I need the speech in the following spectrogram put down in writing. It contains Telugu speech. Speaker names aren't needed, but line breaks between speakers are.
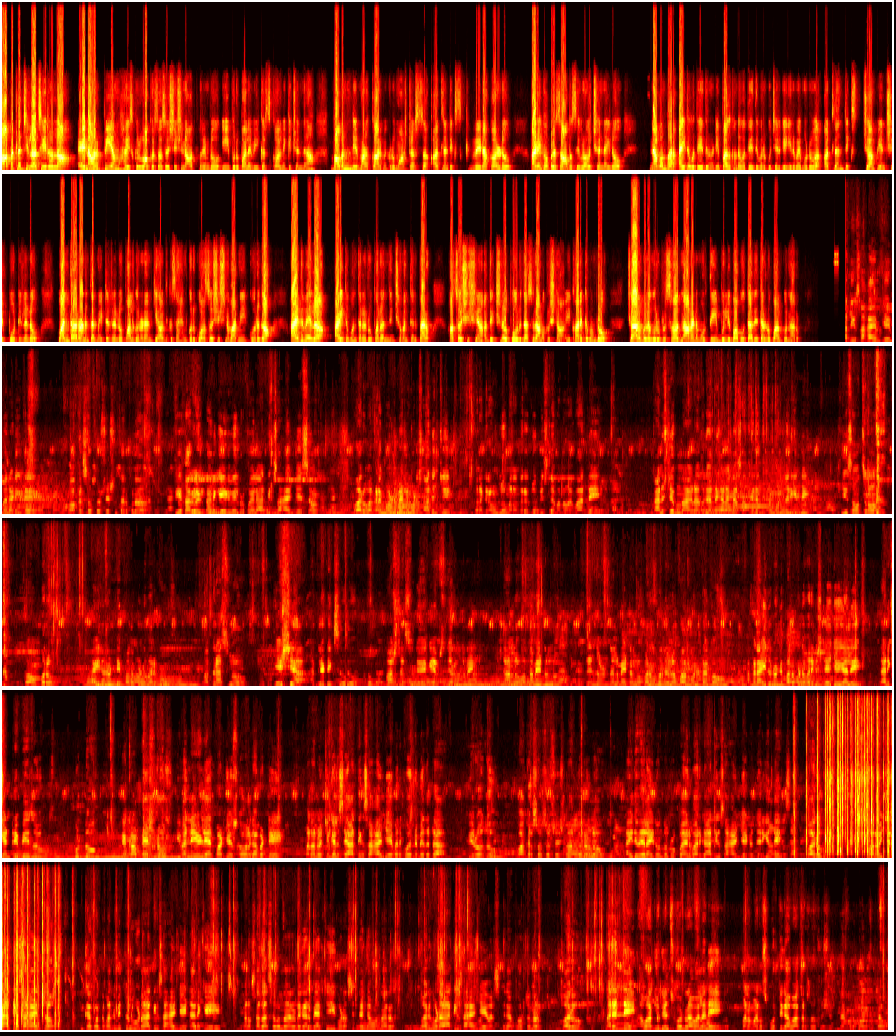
బాపట్ల జిల్లా Chirala NRPM high school walkers association ఆధ్వర్యంలో ఈ వీకర్స్ కాలనీకి చెందిన భవన నిర్మాణ కార్మికుడు మాస్టర్స్ అథ్లెటిక్స్ క్రీడాకారుడు అడిగోపుర సాంబశివరావు చెన్నైలో నవంబర్ ఐదవ తేదీ నుండి పదకొండవ తేదీ వరకు జరిగే ఇరవై మూడవ అథ్లెటిక్స్ ఛాంపియన్షిప్ పోటీలలో వంద రెండు వందల మీటర్లలో పాల్గొనడానికి ఆర్థిక సహాయం కొరకు అసోసియేషన్ వారిని కోరగా ఐదు వేల ఐదు వందల రూపాయలు అందించామని తెలిపారు. అసోసియేషన్ అధ్యక్షులు పోలుదాసు రామకృష్ణ ఈ కార్యక్రమంలో చారుగుల గురుప్రసాద్ నారాయణమూర్తి బుల్లిబాబు తదితరులు పాల్గొన్నారు.
సహాయం చేయమని అడిగితే వాకర్స్ అసోసియేషన్ తరఫున బీహార్ వెళ్ళడానికి ఏడు వేల రూపాయల ఆర్థిక సహాయం చేశాం. వారు అక్కడ గోల్డ్ మెడల్ కూడా సాధించి మన గ్రౌండ్లో మనందరం చూపిస్తే మనం వారిని కానిస్టేబుల్ నాగరాజు గారిని ఘనంగా సత్కరించడం కూడా జరిగింది. ఈ సంవత్సరం నవంబరు ఐదు నుండి పదకొండు వరకు మద్రాసులో ఏషియా అథ్లెటిక్స్ మాస్టర్స్ గేమ్స్ జరుగుతున్నాయి. దానిలో వంద మీటర్లు రెండు వందల మీటర్లు పరుగు పందులో పాల్గొనటకు అక్కడ ఐదు నుండి పదకొండు వరకు స్టే చేయాలి. దానికి ఎంట్రీ ఫీజు ఫుడ్ అకామిడేషను ఇవన్నీ వీళ్ళు ఏర్పాటు చేసుకోవాలి కాబట్టి మనల్ని వచ్చి కలిసి ఆర్థిక సహాయం చేయమని కోరిన మీదట ఈరోజు వాకర్స్ అసోసియేషన్ ఆధ్వర్యంలో ఐదు వేల ఐదు వందల రూపాయలు వారికి ఆర్థిక సహాయం చేయడం జరిగింది. వారు మనం ఇచ్చిన ఆర్థిక సహాయంతో ఇంకా కొంతమంది మిత్రులు కూడా ఆర్థిక సహాయం చేయడానికి మన సదాశివనారాయణ గారి బ్యాచ్ కూడా సిద్ధంగా ఉన్నారు. వారు కూడా ఆర్థిక సహాయం చేయవలసిందిగా కోరుతున్నాం. వారు మరిన్ని అవార్డులు గెలుచుకొని రావాలని మనం మనస్ఫూర్తిగా వాకర్స్ అసోసియేషన్ తరఫున కోరుకుంటాము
